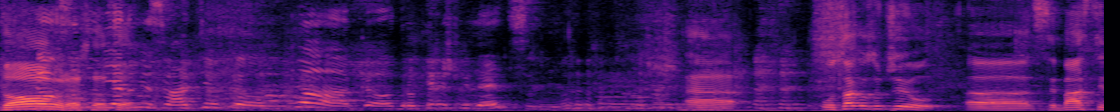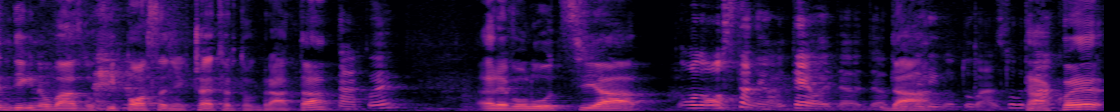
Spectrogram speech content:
dobro, šta sam, jedan sad? je shvatio kao, pa, kao, drogiraš mi decu. A, u svakom slučaju, a, Sebastian digne u vazduh i poslednjeg, četvrtog brata. Tako je. Revolucija, On ostane, on teo je da, da, Da. bude dignut u vazduh. tako da. je,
